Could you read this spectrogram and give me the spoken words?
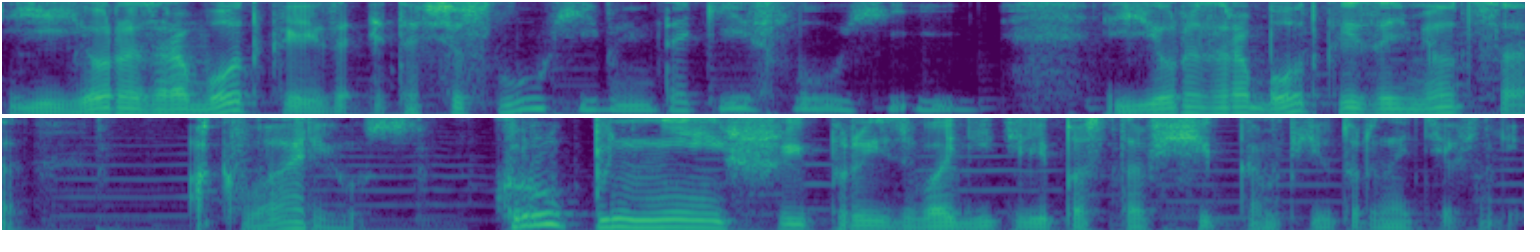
Ее разработкой, это все слухи, блин, такие слухи. Ее разработкой займется Aquarius, крупнейший производитель и поставщик компьютерной техники.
